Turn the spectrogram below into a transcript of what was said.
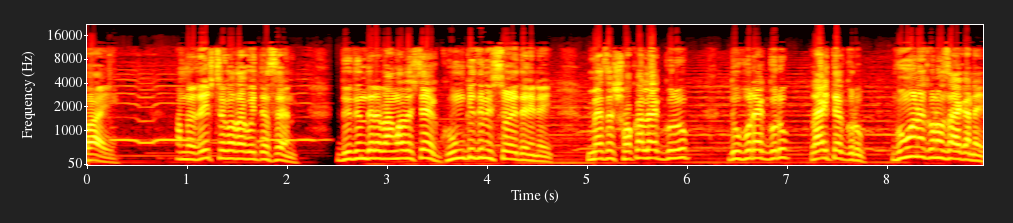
ভাই আপনি রেস্টের কথা কইতেছেন। দুই দিন ধরে বাংলাদেশ থেকে ঘুম কি জিনিস চলে দেয় নাই। ম্যাচে সকালে এক গ্রুপ দুপুরে এক গ্রুপ রাইতে এক গ্রুপ ঘুমানোর কোনো জায়গা নেই।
